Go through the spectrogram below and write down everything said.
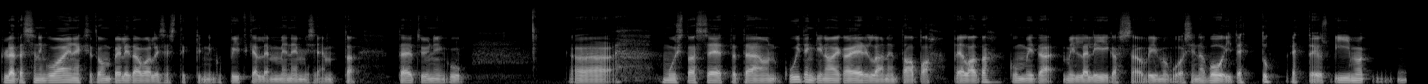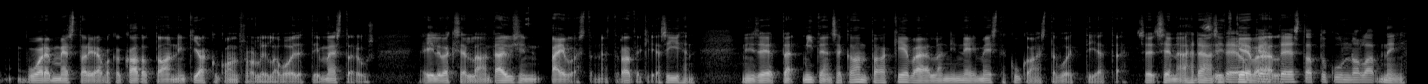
kyllä tässä niin kuin ainekset on pelitavallisestikin niin kuin pitkälle menemiseen, mutta täytyy niin kuin, äh, muistaa se, että tämä on kuitenkin aika erilainen tapa pelata kuin mitä, millä liigassa on viime vuosina voitettu. Että jos viime vuoden mestaria vaikka katsotaan, niin kiekkokontrollilla voitettiin mestaruus. Ja Ilveksellä on täysin päinvastainen strategia siihen, niin se, että miten se kantaa keväällä, niin ei meistä kukaan sitä voi tietää. Se, se nähdään sitten sit keväällä. Sitä ei testattu kunnolla, niin.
